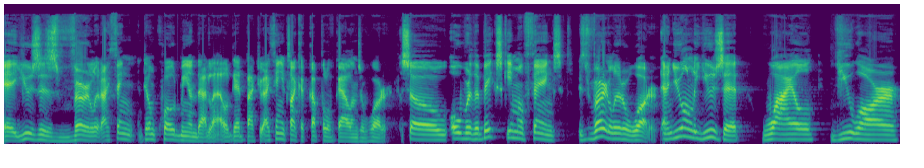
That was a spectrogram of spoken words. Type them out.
uh, uses very little. I think, don't quote me on that. I'll get back to you. I think it's like a couple of gallons of water. So over the big scheme of things, it's very little water. And you only use it while you are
